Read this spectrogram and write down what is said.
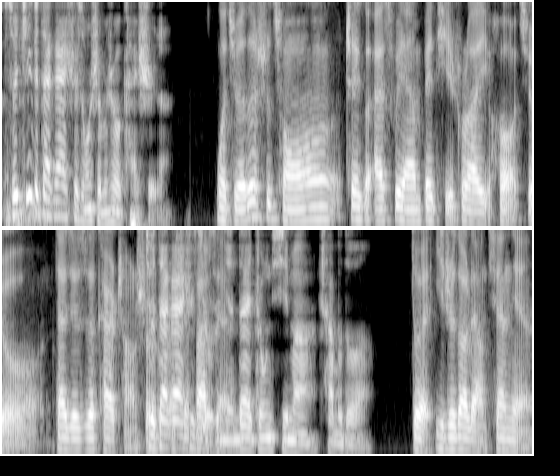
所以这个大概是从什么时候开始的？我觉得是从这个 SVM 被提出来以后，就大家就在开始尝试，就大概是九十年代中期嘛，差不多。对，一直到两千年，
